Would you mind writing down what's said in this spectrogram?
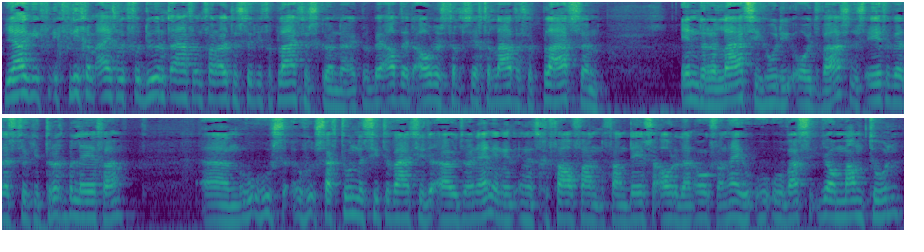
Ja, ik, ik vlieg hem eigenlijk voortdurend aan vanuit een stukje verplaatsingskunde. Ik probeer altijd ouders te, zich te laten verplaatsen in de relatie hoe die ooit was. Dus even weer dat stukje terugbeleven. Um, hoe, hoe, hoe, zag toen de situatie eruit? En in, in het geval van, van deze ouder dan ook van, hey, hoe, hoe was jouw man toen?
